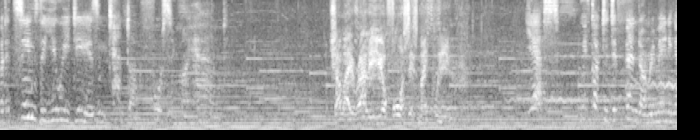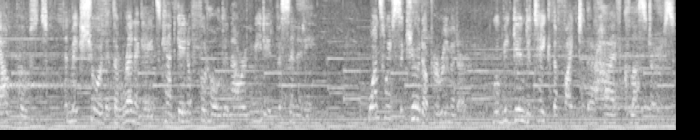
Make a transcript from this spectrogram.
but it seems the UED is intent on forcing my hand. Shall I rally your forces, my queen? Yes, we've got to defend our remaining outposts and make sure that the renegades can't gain a foothold in our immediate vicinity. Once we've secured our perimeter, we'll begin to take the fight to their hive clusters.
